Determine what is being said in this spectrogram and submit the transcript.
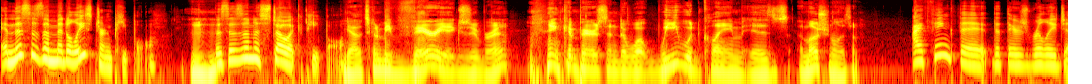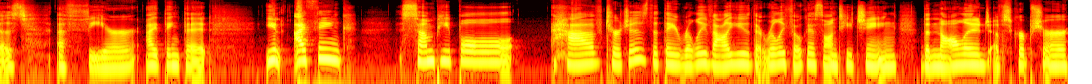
And this is a Middle Eastern people. Mm-hmm. This isn't a Stoic people. Yeah, that's going to be very exuberant in comparison to what we would claim is emotionalism. I think that that there's really just a fear. I think that you know, I think some people have churches that they really value that really focus on teaching the knowledge of scripture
